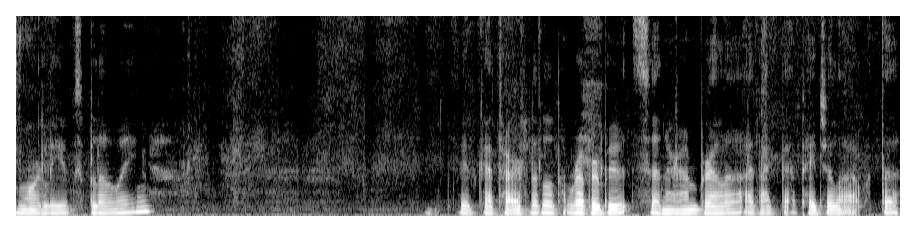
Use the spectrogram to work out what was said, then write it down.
More leaves blowing. We've got our little rubber boots and our umbrella. I like that page a lot with the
